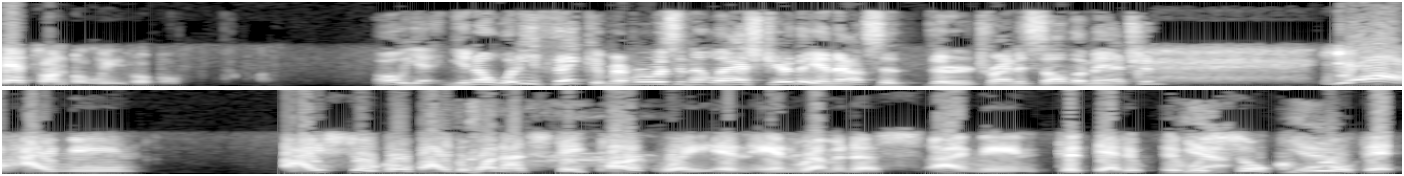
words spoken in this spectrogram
that's unbelievable. Oh yeah. You know what do you think? Remember, wasn't it last year they announced that they're trying to sell the mansion? Yeah, I mean, I still go by the one on State Parkway and, and reminisce. I mean, that, that it, it Yeah, was so cool yeah. that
